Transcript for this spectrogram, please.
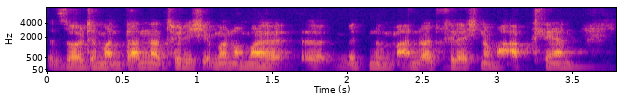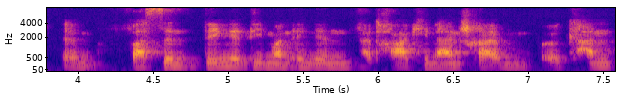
sollte man dann natürlich immer nochmal äh, mit einem Anwalt vielleicht nochmal abklären, ähm, was sind Dinge, die man in den Vertrag hineinschreiben äh, kann,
